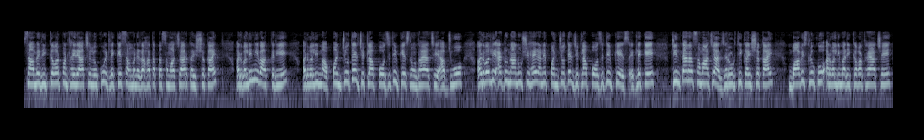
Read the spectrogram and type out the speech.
સામે રિકવર પણ થઈ રહ્યા છે લોકો, એટલે કે સામાન્ય રાહત આપતા સમાચાર કહી શકાય. અરવલ્લીની વાત કરીએ, અરવલ્લીમાં પંચોતેર જેટલા પોઝિટિવ કેસ નોંધાયા છે. આપ જુઓ, અરવલ્લી આટલું નાનું શહેર અને પંચોતેર જેટલા પોઝિટિવ કેસ એટલે કે ચિંતાના સમાચાર જરૂરથી કહી શકાય. બાવીસ લોકો અરવલ્લીમાં રિકવર થયા છે,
